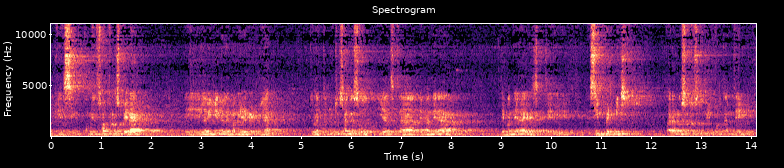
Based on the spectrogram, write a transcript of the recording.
y que se comenzó a prosperar eh, la vivienda de manera irregular durante muchos años y hasta de manera, de manera este, sin permiso. Para nosotros es muy importante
